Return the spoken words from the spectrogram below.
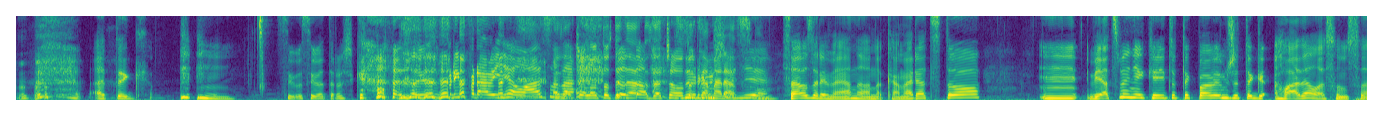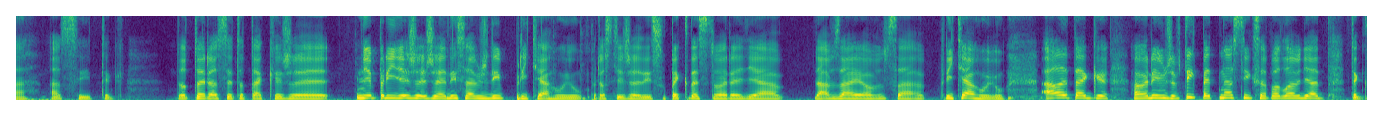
A tak si musíme troška pripraviť hlas. A začalo to teda- začalo to zrušenie. kamarátstvom. Samozrejme, áno, áno, kamarátstvo. Mm, viac menej, keď to tak poviem, že tak hľadala som sa asi, tak doteraz je to také, že mne príde, že ženy sa vždy priťahujú. Proste ženy sú pekné stvorenia, navzájom sa priťahujú. Ale tak hovorím, že v tých 15 sa podľa mňa, tak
